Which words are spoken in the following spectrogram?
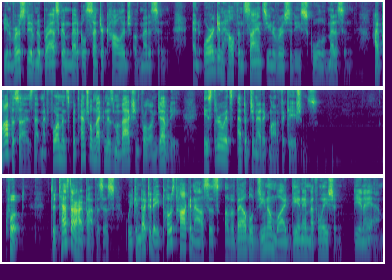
University of Nebraska Medical Center College of Medicine, and Oregon Health and Science University School of Medicine hypothesized that metformin's potential mechanism of action for longevity is through its epigenetic modifications. Quote, to test our hypothesis, we conducted a post hoc analysis of available genome wide DNA methylation DNAM,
